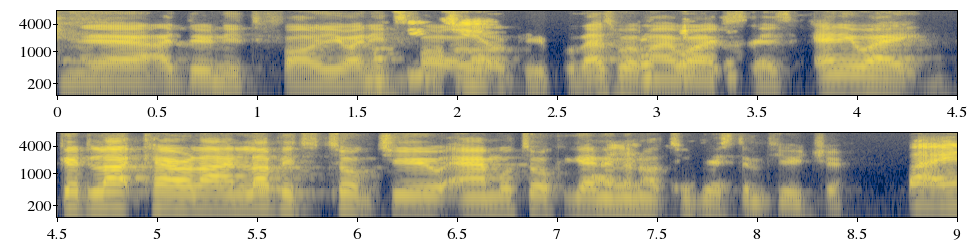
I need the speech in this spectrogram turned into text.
Yeah, I do need to follow you. I need I'll to follow you. a lot of people. That's what my wife says. Anyway, good luck, Caroline. Lovely to talk to you, and we'll talk again Bye. in the not too distant future. Bye.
